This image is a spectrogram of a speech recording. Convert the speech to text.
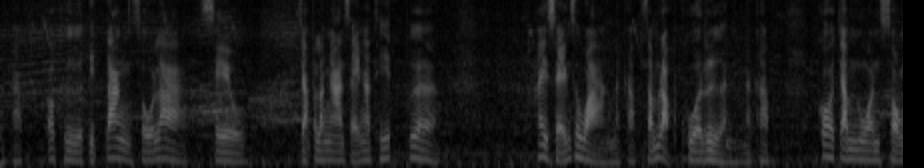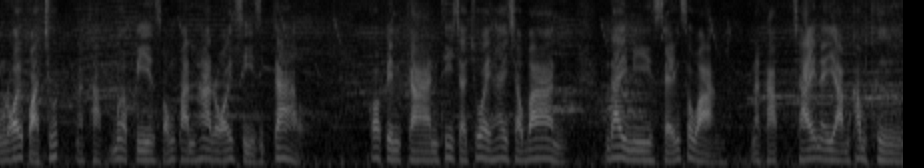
นะครับก็คือติดตั้งโซลาร์เซลล์จากพลังงานแสงอาทิตย์เพื่อให้แสงสว่างนะครับสำหรับครัวเรือนนะครับ ก็จำนวน 200 กว่าชุดนะครับเมื่อปี 2549 ก็เป็นการที่จะช่วยให้ชาวบ้านได้มีแสงสว่าง นะครับใช้ในยามค่ำคืน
